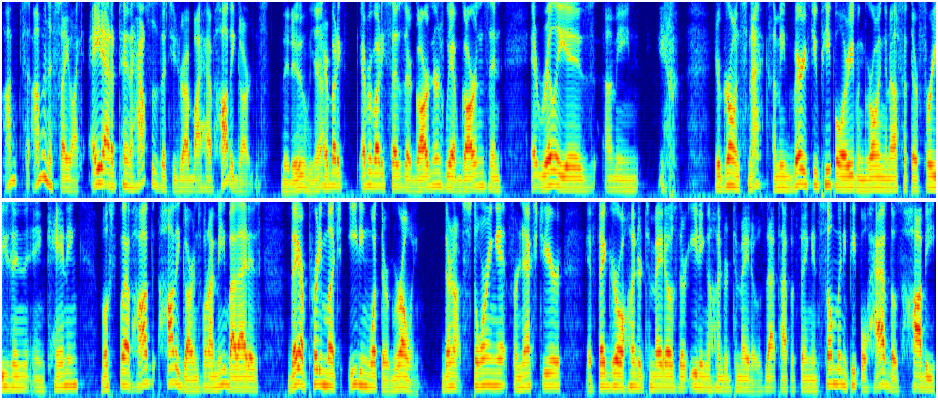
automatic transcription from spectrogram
I'm t- I'm going to say like eight out of ten houses that you drive by have hobby gardens. they do yeah Everybody everybody says they're gardeners. We have gardens, and it really is. I mean, you're growing snacks. I mean, very few people are even growing enough that they're freezing and canning. Most people have hobby, hobby gardens. What I mean by that is they are pretty much eating what they're growing. They're not storing it for next year. If they grow 100 tomatoes, they're eating 100 tomatoes, that type of thing. And so many people have those hobby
